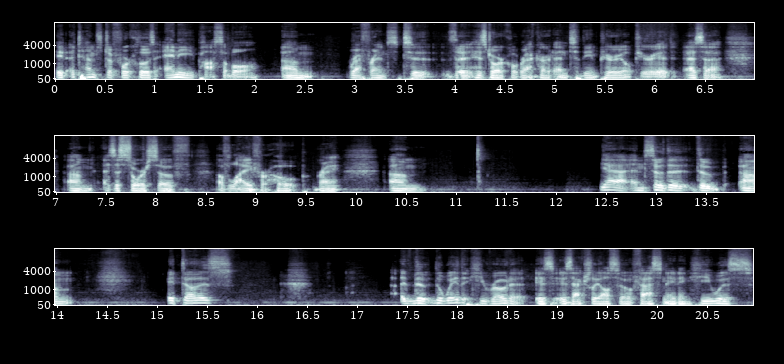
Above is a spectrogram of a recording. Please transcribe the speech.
it attempts to foreclose any possible um, reference to the historical record and to the imperial period as a um, as a source of of life or hope, right? Um, yeah, and so the the um, it does the the way that he wrote it is is actually also fascinating. He was,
